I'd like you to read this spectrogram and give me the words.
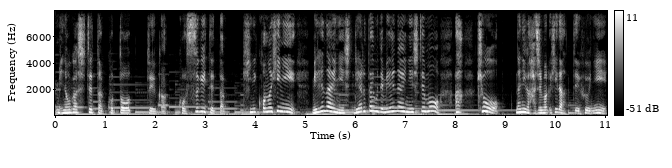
見逃してたことっていうかこう過ぎてた日にこの日に見れないにリアルタイムで見れないにしてもあ今日何が始まる日だっていう風に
